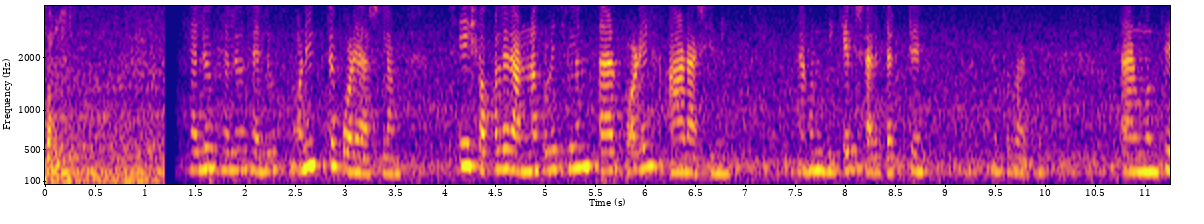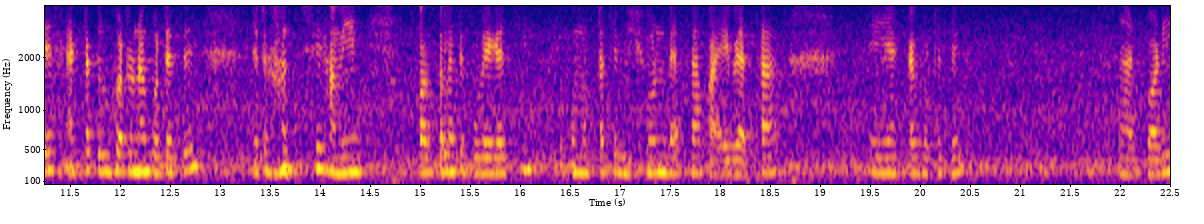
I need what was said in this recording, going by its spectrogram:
চলো। হ্যালো হ্যালো হ্যালো, অনেকটা পরে আসলাম। সেই সকালে রান্না করেছিলাম, তারপরে আর আসিনি। এখন বিকেল সাড়ে চারটে মতো বাজে। তার মধ্যে একটা দুর্ঘটনা ঘটেছে এটা হচ্ছে আমি কলতলাতে পড়ে গেছি, তো কোমরটাতে ভীষণ ব্যথা, পায়ে ব্যথা, এই একটা ঘটেছে। তারপরে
